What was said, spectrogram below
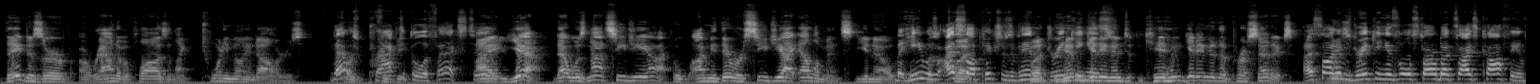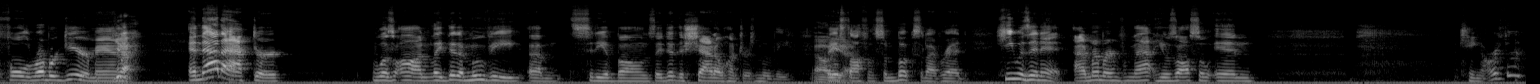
they deserve a round of applause and like twenty million dollars. That was for- the- practical effects too. I yeah, that was not CGI. I mean, there were CGI elements, you know. but he was. I but- saw pictures of him drinking him getting his. into him getting into the prosthetics. I saw was- him drinking his little Starbucks iced coffee in full rubber gear, man. Yeah, And that actor was on. They did a movie, um, City of Bones. They did the Shadow Hunters movie Oh, based yeah. off of some books that I've read. He was in it. I remember him from that. He was also in King Arthur.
